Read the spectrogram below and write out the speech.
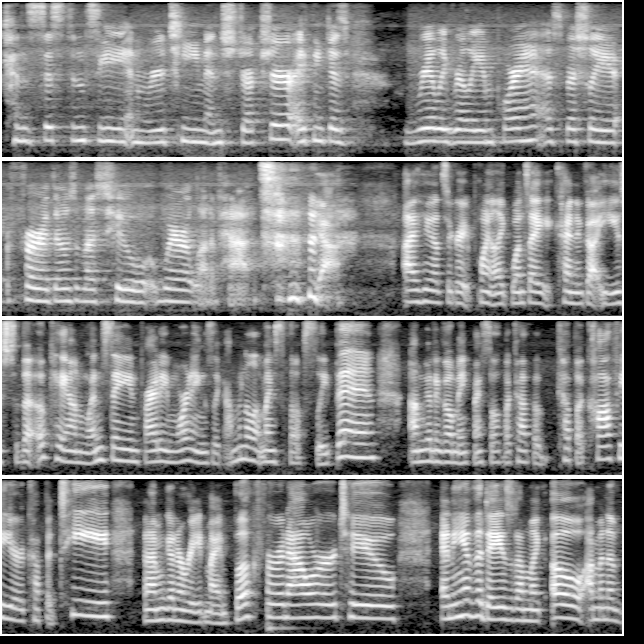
consistency and routine and structure i think is really really important especially for those of us who wear a lot of hats yeah I think that's a great point. Like once I kind of got used to the okay on Wednesday and Friday mornings, like I'm gonna let myself sleep in. I'm gonna go make myself a cup of cup of coffee or a cup of tea, and I'm gonna read my book for an hour or two. Any of the days that I'm like, oh, I'm gonna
